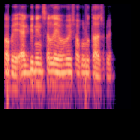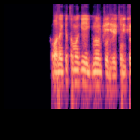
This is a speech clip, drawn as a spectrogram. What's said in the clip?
তবে একদিন ইনশাল্লাহ এভাবেই সফলতা আসবে। অনেকে তোমাকে ইগনোর করবে, কিন্তু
